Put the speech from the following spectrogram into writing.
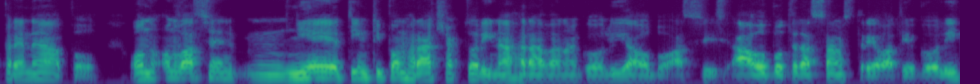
pre Neapol. On, on vlastne nie je tým typom hráča, ktorý nahráva na góly alebo, asi, alebo teda sám strieľa tie góly.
